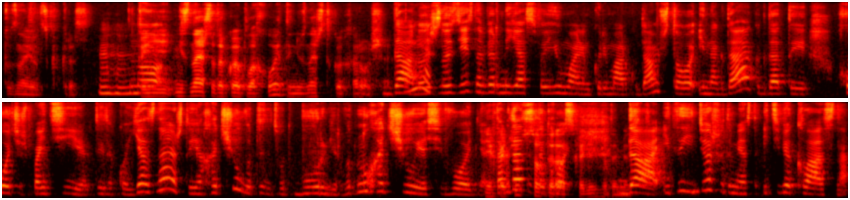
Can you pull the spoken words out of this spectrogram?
познается как раз. Мгм. Но- Ты не знаешь, что такое плохое, ты не знаешь, что такое хорошее. Да, но, Конечно. но здесь, наверное, я свою маленькую ремарку дам, что иногда, когда ты хочешь пойти, ты такой, я знаю, что я хочу вот этот вот бургер, вот ну хочу я сегодня. Я Тогда хочу в сотый такой, раз сходить в это место. Да, и ты идешь в это место, и тебе классно.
